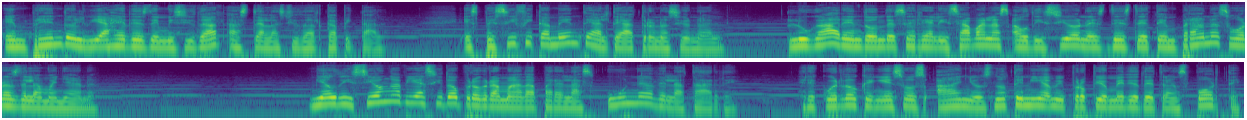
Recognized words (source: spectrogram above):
emprendo el viaje desde mi ciudad hasta la ciudad capital, específicamente al Teatro Nacional, lugar en donde se realizaban las audiciones desde tempranas horas de la mañana. Mi audición había sido programada para las una de la tarde. Recuerdo que en esos años no tenía mi propio medio de transporte,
